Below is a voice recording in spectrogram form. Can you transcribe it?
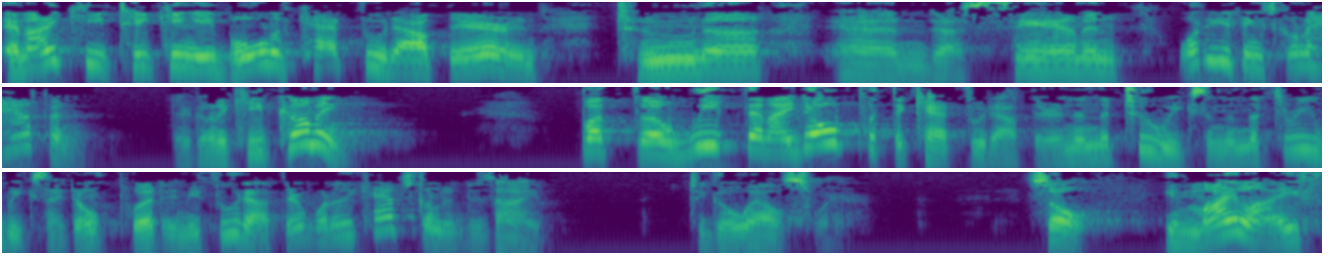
and I keep taking a bowl of cat food out there and tuna and uh, salmon, what do you think is going to happen? They're going to keep coming. But the week that I don't put the cat food out there, and then the two weeks, and then the three weeks I don't put any food out there, what are the cats going to decide? To go elsewhere. So, in my life,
